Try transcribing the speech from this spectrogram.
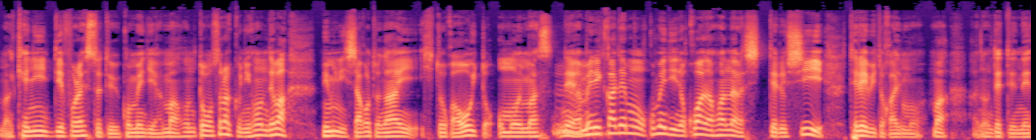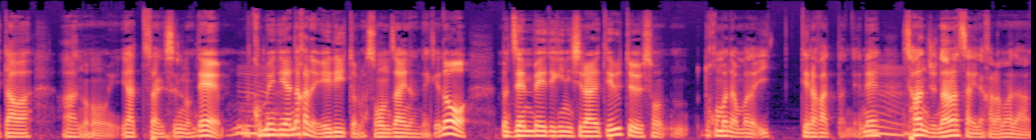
まあ、ケニー・ディフォレストというコメディアン、まあ、本当おそらく日本では耳にしたことない人が多いと思います、ねアメリカでもコメディのコアなファンなら知ってるしテレビとかにも、まあ、あの出てネタはあのやってたりするので、コメディアンの中でエリートな存在なんだけど、まあ、全米的に知られているというそどこまではまだ行ってなかったんだよね、37歳だからまだ。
